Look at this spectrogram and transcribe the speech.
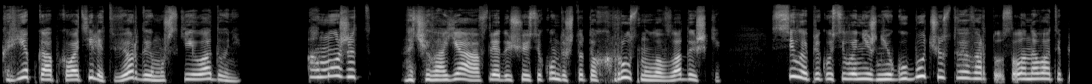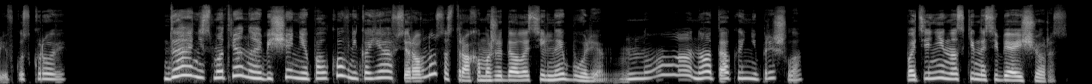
крепко обхватили твердые мужские ладони. «А может...» — начала я, а в следующую секунду что-то хрустнуло в лодыжке. С силой прикусила нижнюю губу, чувствуя во рту солоноватый привкус крови. Да, несмотря на обещание полковника, я все равно со страхом ожидала сильной боли, но она так и не пришла. «Потяни носки на себя еще раз».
